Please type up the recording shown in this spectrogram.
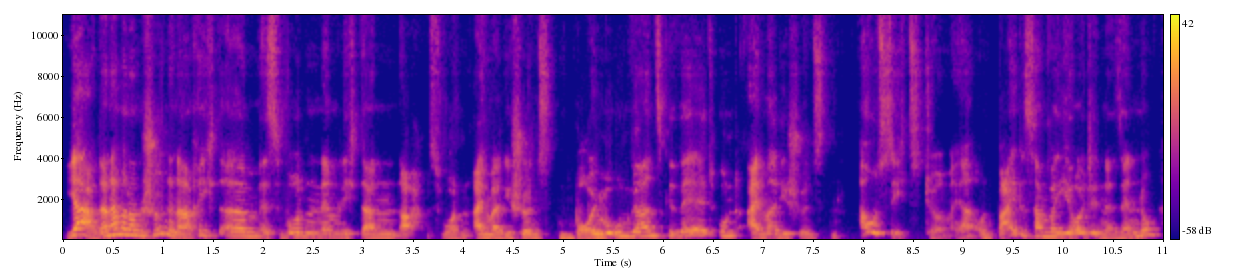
Ja, dann haben wir noch eine schöne Nachricht. Ähm, es wurden nämlich dann, ach, es wurden einmal die schönsten Bäume Ungarns gewählt und einmal die schönsten Aussichtstürme. Ja? Und beides haben wir hier heute in der Sendung.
